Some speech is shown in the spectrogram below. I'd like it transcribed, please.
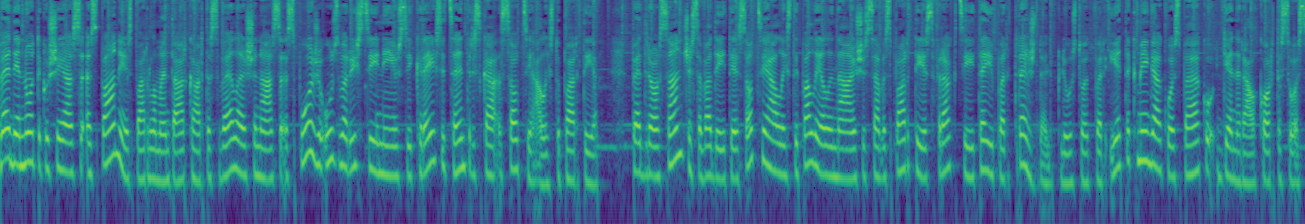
Svētdien notikušajās Spānijas parlamentā ārkārtas vēlēšanās spožu uzvaru izcīnījusi kreisi centriskā sociālistu partija. Pedro Sančesa vadītie sociālisti palielinājuši savas partijas frakciju teju par trešdaļu, kļūstot par ietekmīgāko spēku ģenerāla kortesos.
